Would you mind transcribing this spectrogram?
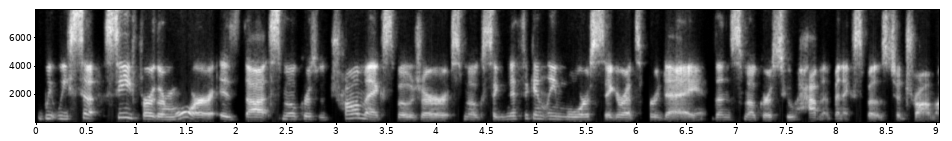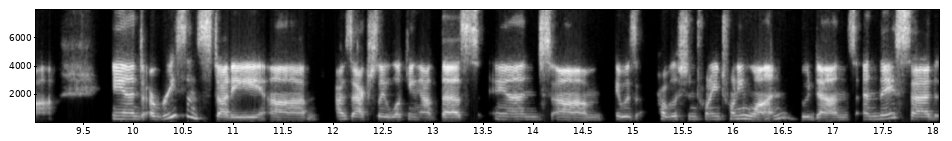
we, we see furthermore is that smokers with trauma exposure smoke significantly more cigarettes per day than smokers who haven't been exposed to trauma. And a recent study, um, I was actually looking at this and um, it was published in 2021, Budens, and they said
